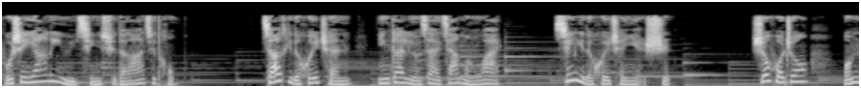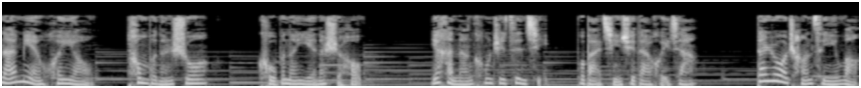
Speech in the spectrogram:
不是压力与情绪的垃圾桶。脚底的灰尘应该留在家门外，心里的灰尘也是。生活中，我们难免会有痛不能说、苦不能言的时候，也很难控制自己不把情绪带回家。但若长此以往，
